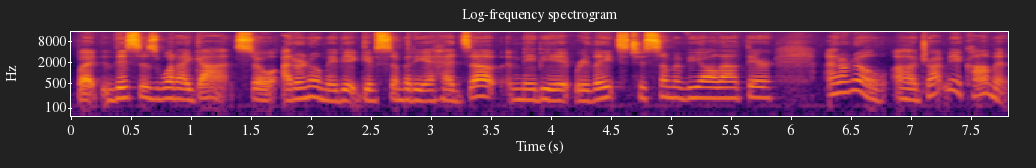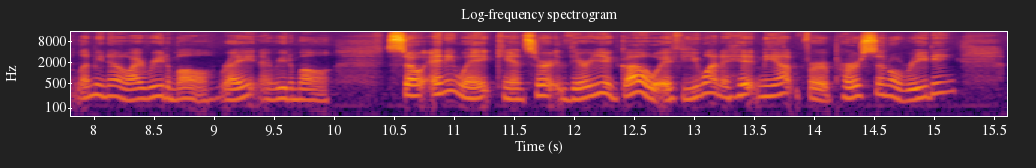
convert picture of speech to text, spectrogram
but this is what I got. So I don't know. Maybe it gives somebody a heads up. Maybe it relates to some of y'all out there. I don't know. Uh, drop me a comment. Let me know. I read them all, right? I read them all. So anyway, Cancer, there you go. If you want to hit me up for a personal reading,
